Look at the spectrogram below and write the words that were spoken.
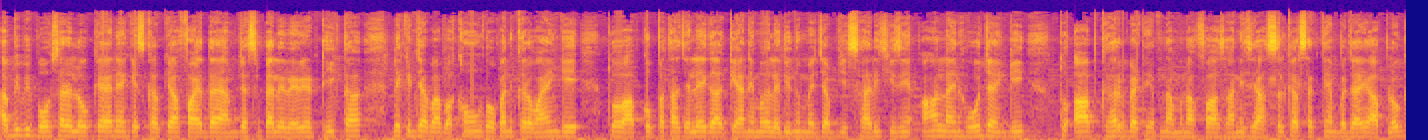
अभी भी बहुत सारे लोग कह रहे हैं कि इसका क्या फ़ायदा है, हम जैसे पहले रह रहे हैं, ठीक था, लेकिन जब आप अकाउंट ओपन करवाएँगे तो आपको पता चलेगा कि आने वाले दिनों में जब ये सारी चीज़ें ऑनलाइन हो जाएँगी तो आप घर बैठे अपना मुनाफा आसानी से हासिल कर सकते हैं। बजाय आप लोग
